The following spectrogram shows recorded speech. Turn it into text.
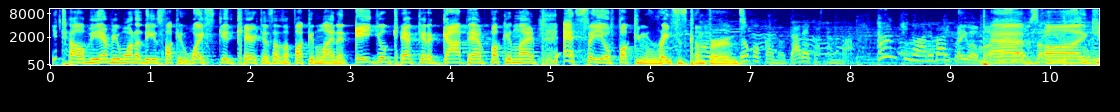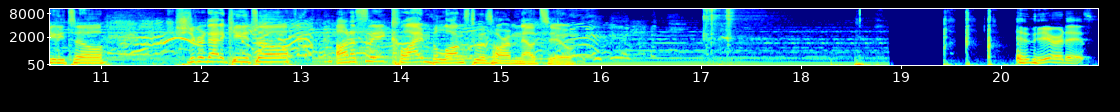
You tell me every one of these fucking white skinned characters has a fucking line and Agil can't get a goddamn fucking line? SAO fucking racist confirmed. Tabs on Kirito. Sugar Daddy Kirito. Honestly, Klein belongs to his harem now too. and here it is.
